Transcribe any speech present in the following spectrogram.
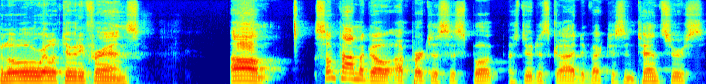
Hello, relativity friends. Um, some time ago, I purchased this book, A Student's Guide to Vectors and Tensors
